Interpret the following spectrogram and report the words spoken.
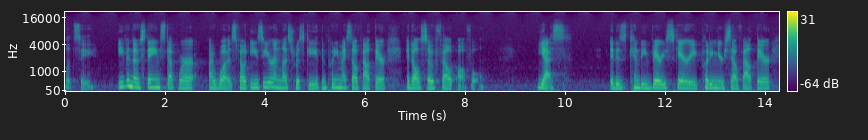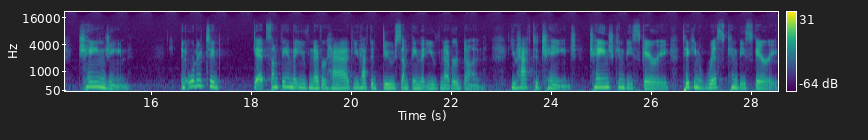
Let's see. Even though staying stuck where I was felt easier and less risky than putting myself out there. It also felt awful. Yes, it is can be very scary putting yourself out there, changing. In order to get something that you've never had, you have to do something that you've never done. You have to change. Change can be scary. Taking risk can be scary.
